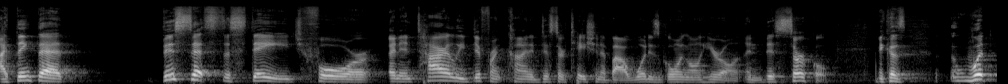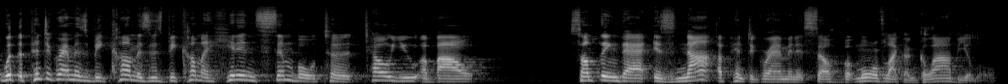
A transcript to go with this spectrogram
I think that this sets the stage for an entirely different kind of dissertation about what is going on here on, in this circle. Because what, what the pentagram has become is it's become a hidden symbol to tell you about something that is not a pentagram in itself, but more of like a globule.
